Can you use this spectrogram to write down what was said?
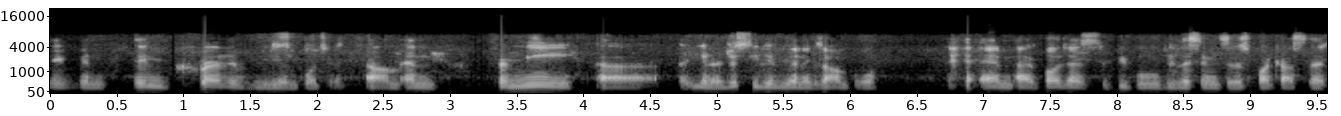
they've been incredibly important. Um, and for me, uh, you know, just to give you an example, and I apologize to people who will be listening to this podcast that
